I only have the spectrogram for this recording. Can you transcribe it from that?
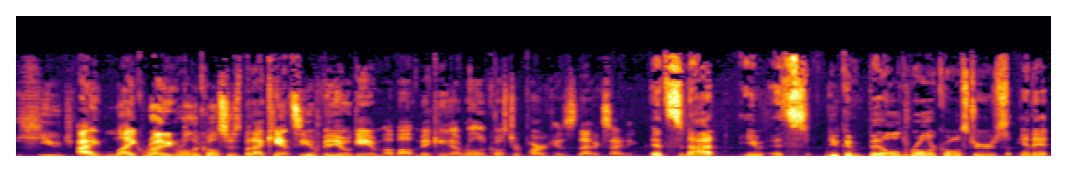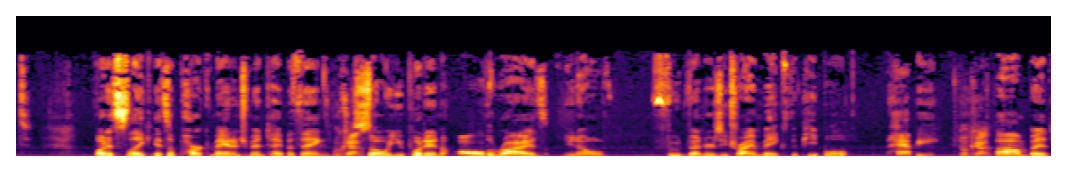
huge I like riding roller coasters, but I can't see a video game about making a roller coaster park is that exciting. it's not it's you can build roller coasters in it but it's like it's a park management type of thing Okay. so you put in all the rides you know food vendors you try and make the people happy Okay. um, but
